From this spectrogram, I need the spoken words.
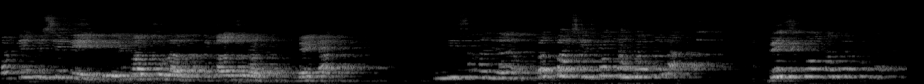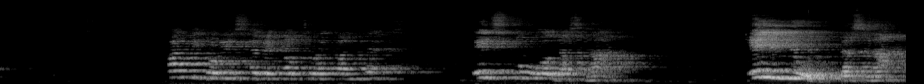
But can you see the, the cultural, data? Baseball. Categories have a cultural context. H2O does not. AU does not.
